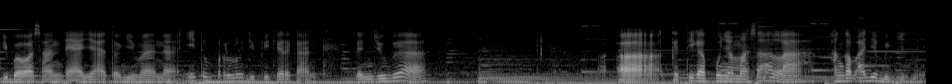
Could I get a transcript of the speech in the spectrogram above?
Di bawah santai aja atau gimana? Itu perlu dipikirkan. Dan juga uh, ketika punya masalah anggap aja begini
